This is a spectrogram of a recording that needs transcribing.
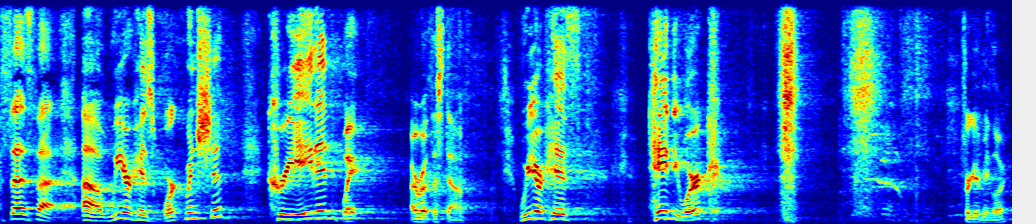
says that uh, we are his workmanship, created. Wait, I wrote this down. We are his handiwork. Forgive me, Lord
